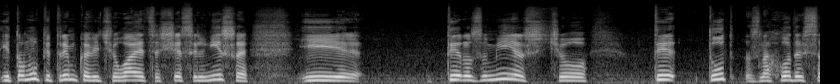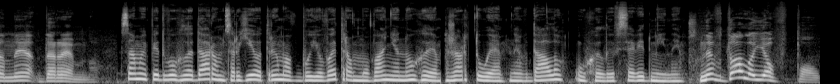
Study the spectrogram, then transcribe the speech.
і тому підтримка відчувається ще сильніше. І ти розумієш, що ти тут знаходишся не даремно. Саме під вугледаром Сергій отримав бойове травмування ноги. Жартує, невдало ухилився від міни. Невдало я впав.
